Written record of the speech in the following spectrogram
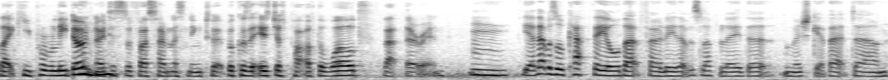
like you probably don't notice the first time listening to it because it is just part of the world that they're in Yeah, that was all Kathy, all that Foley. That was lovely that we managed to get that down.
